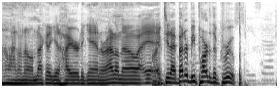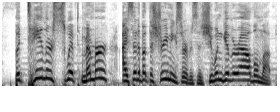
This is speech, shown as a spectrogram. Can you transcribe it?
Oh, I don't know. I'm not going to get hired again, or I don't know. I, I- dude, I better be part of the group. But Taylor Swift, remember I said about the streaming services, she wouldn't give her album up.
